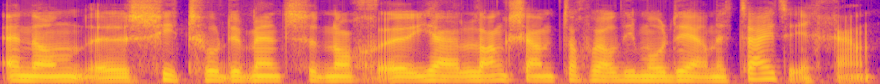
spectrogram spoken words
en dan uh, ziet hoe de mensen nog uh, ja, langzaam toch wel die moderne tijd ingaan.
